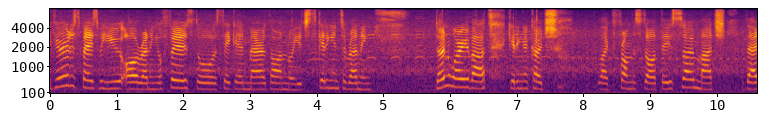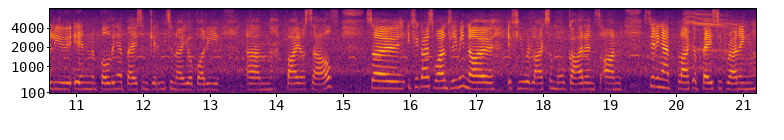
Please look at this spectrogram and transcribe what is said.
if you're at a space where you are running your first or second marathon or you're just getting into running, don't worry about getting a coach like from the start. There's so much value in building a base and getting to know your body um, by yourself. So if you guys want, let me know if you would like some more guidance on setting up like a basic running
